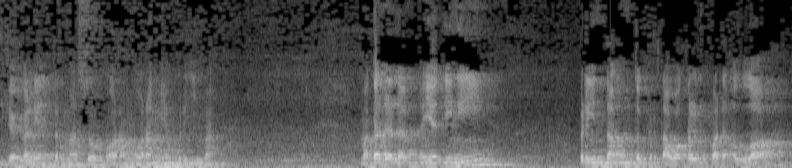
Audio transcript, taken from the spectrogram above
jika kalian termasuk orang-orang yang beriman. Maka dalam ayat ini perintah untuk bertawakal kepada Allah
